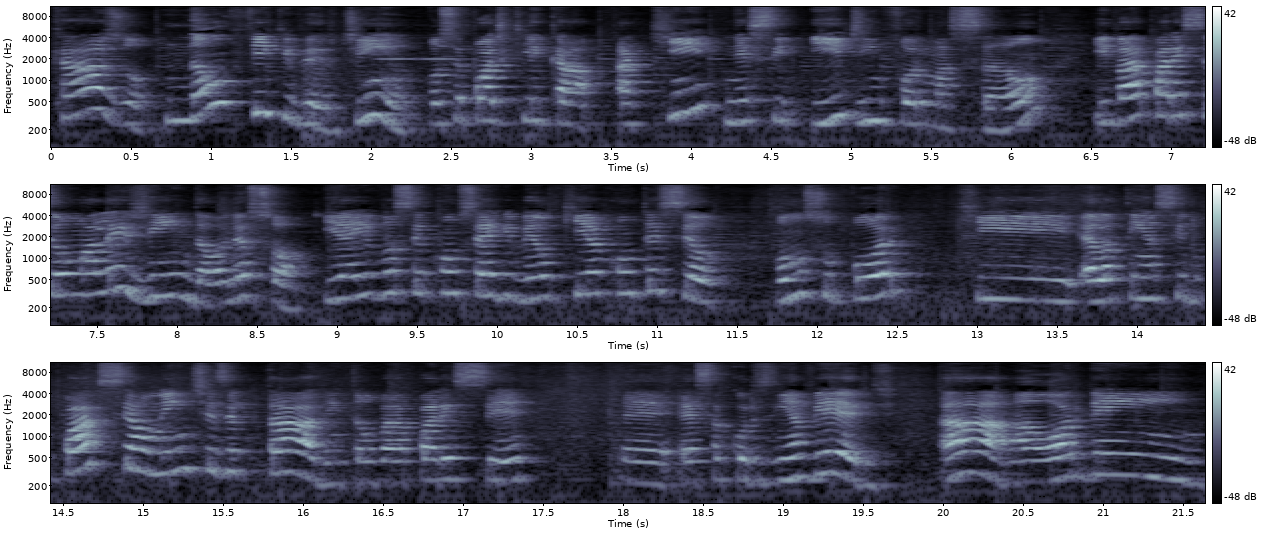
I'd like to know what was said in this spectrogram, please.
Caso não fique verdinho, você pode clicar aqui nesse i de informação e vai aparecer uma legenda, olha só. E aí você consegue ver o que aconteceu. Vamos supor que ela tenha sido parcialmente executada, então vai aparecer é, essa corzinha verde. Ah, a ordem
